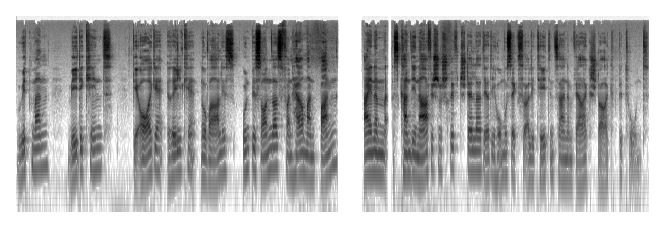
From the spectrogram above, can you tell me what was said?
Whitman, Wedekind, George, Rilke, Novalis und besonders von Hermann Bang, einem skandinavischen Schriftsteller, der die Homosexualität in seinem Werk stark betont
